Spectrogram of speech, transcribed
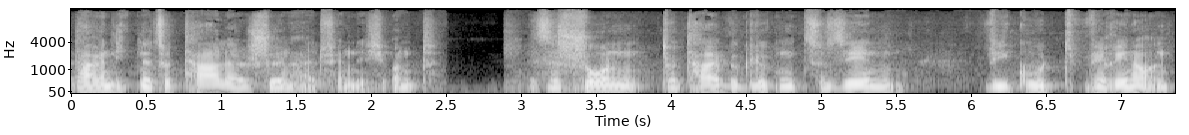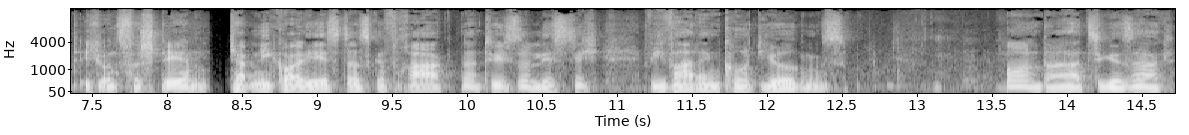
darin liegt eine totale Schönheit, finde ich. Und es ist schon total beglückend zu sehen, wie gut Verena und ich uns verstehen. Ich habe Nicole Hesters gefragt, natürlich so listig, wie war denn Kurt Jürgens? Und da hat sie gesagt,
